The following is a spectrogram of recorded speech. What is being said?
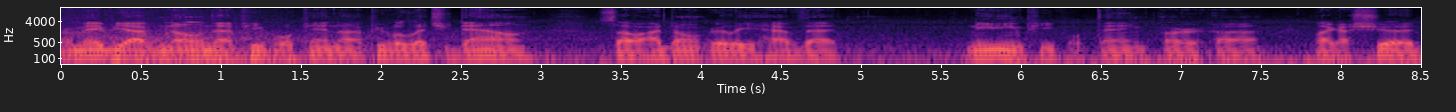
or maybe I've known that people can uh, people let you down, so I don't really have that needing people thing, or uh, like I should.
